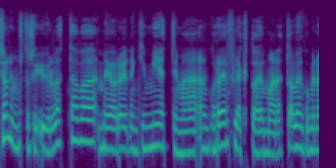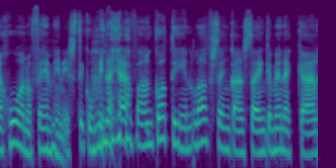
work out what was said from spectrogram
se oli musta tosi yllättävää. Mä joudun jotenkin miettimään, niin kuin reflektoimaan, että olenko minä huono feministi, kun minä jään vaan kotiin lapsen kanssa enkä menekään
